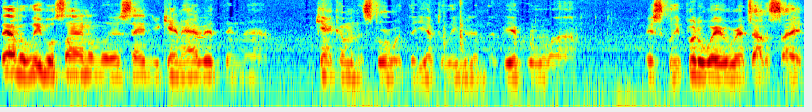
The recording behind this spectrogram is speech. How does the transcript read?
they have a legal sign on the saying you can't have it, then uh, you can't come in the store with it. You have to leave it in the vehicle. Uh, basically, put away where it's out of sight.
